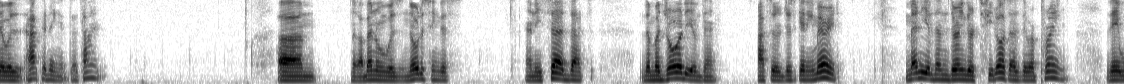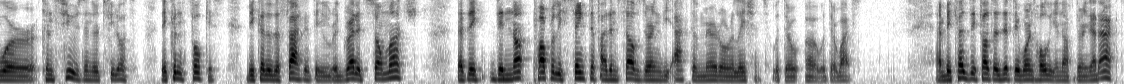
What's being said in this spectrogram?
it was happening at the time. Um, the Rabbenu was noticing this, and he said that the majority of them, after just getting married, many of them during their tefillot, as they were praying, they were confused in their tefillot. They couldn't focus because of the fact that they regretted so much that they did not properly sanctify themselves during the act of marital relations with their uh, with their wives, and because they felt as if they weren't holy enough during that act,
